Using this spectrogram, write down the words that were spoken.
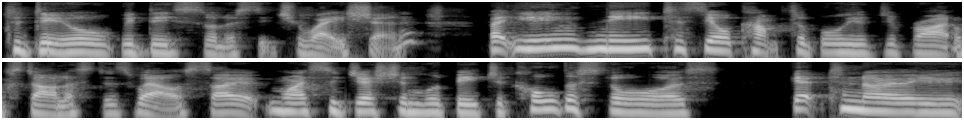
to deal with this sort of situation. But you need to feel comfortable with your bridal stylist as well. So my suggestion would be to call the stores, get to know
